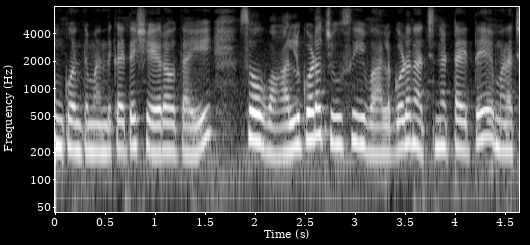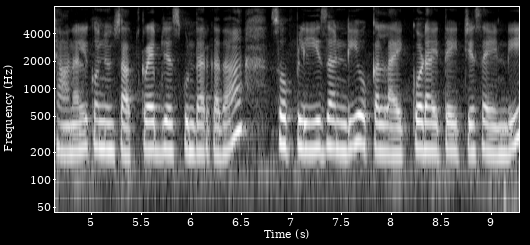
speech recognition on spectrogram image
ఇంకొంతమందికి అయితే షేర్ అవుతాయి. సో వాళ్ళు కూడా చూసి వాళ్ళు కూడా నచ్చినట్టయితే మన ఛానల్ని కొంచెం సబ్స్క్రైబ్ చేసుకుంటారు కదా. సో ప్లీజ్ అండి ఒక లైక్ కూడా అయితే ఇచ్చేసేయండి.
